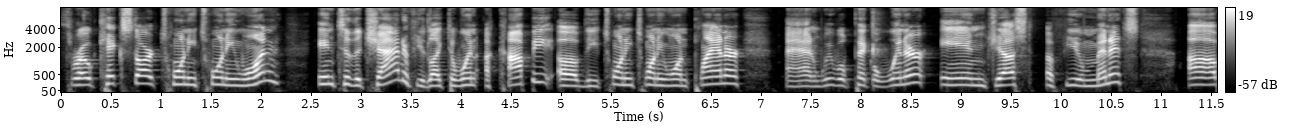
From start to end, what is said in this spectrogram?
Throw Kickstart 2021 into the chat if you'd like to win a copy of the 2021 planner and we will pick a winner in just a few minutes. Uh,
